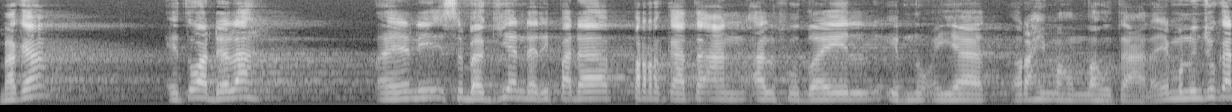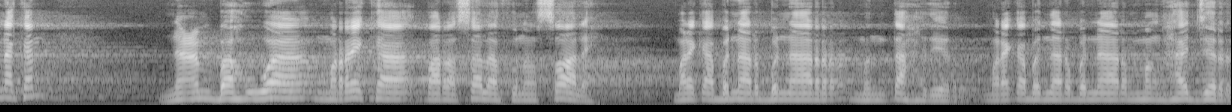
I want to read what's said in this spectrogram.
Maka itu adalah eh, ini sebagian daripada perkataan Al-Fudail Ibnu Iyad rahimahullahu taala yang menunjukkan akan na'am bahwa mereka para salafun saleh mereka benar-benar mentahdir, mereka benar-benar menghajar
